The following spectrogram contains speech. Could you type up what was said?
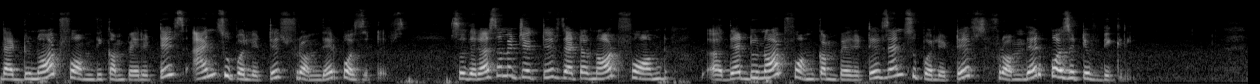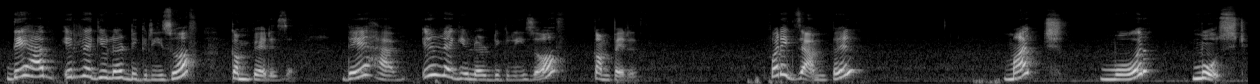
that do not form the comparatives and superlatives from their positives. So, there are some adjectives that are not formed, uh, that do not form comparatives and superlatives from their positive degree. They have irregular degrees of comparison they have irregular degrees of comparison. For example, much, more, most.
